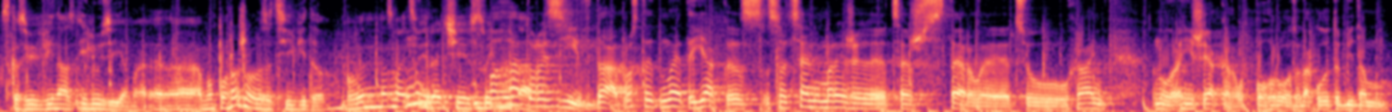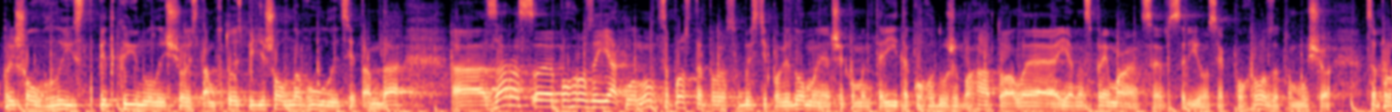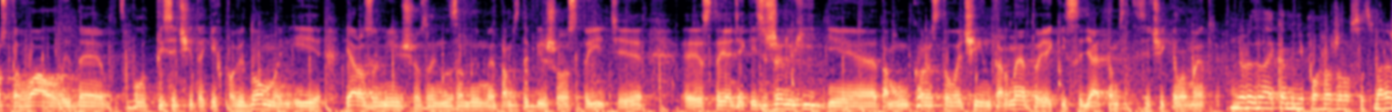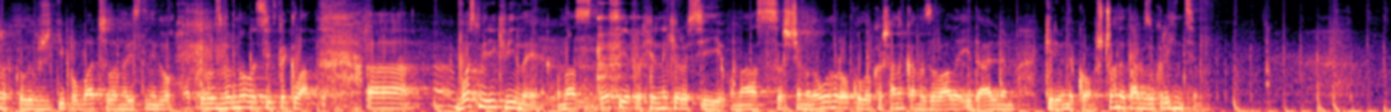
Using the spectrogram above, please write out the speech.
Сказав війна з ілюзіями. Е, а Вам погрожували за ці відео? Бо ви називаєте свої речі своїми Ну, багато іменами. разів. Да. Просто знаєте, як е, соціальні мережі це ж стерли цю грань. Ну раніше як казав, погроза, да, коли тобі там прийшов лист, підкинули щось, там хтось підійшов на вулиці. Там, да. а зараз е, погрози як? Ну це просто особисті повідомлення чи коментарі. Такого дуже багато, але я не сприймаю це всерйоз як погрози, тому що це просто вал іде. Це були тисячі таких повідомлень, і я розумію, що за, ними там здебільшого стоїть е, е, стоять якісь жалюгідні там користувачі інтернету, які сидять там за тисячі кілометрів. Людина, яка мені погрожувала в соцмережах, коли в житті побачила на відстані двох метрів, розвернулася і втекла. Е, Восьмий рік війни. У нас досі є прихильники Росії. У нас ще минулого року Лукашенка називали ідеальним керівником. Що не так з українцями?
